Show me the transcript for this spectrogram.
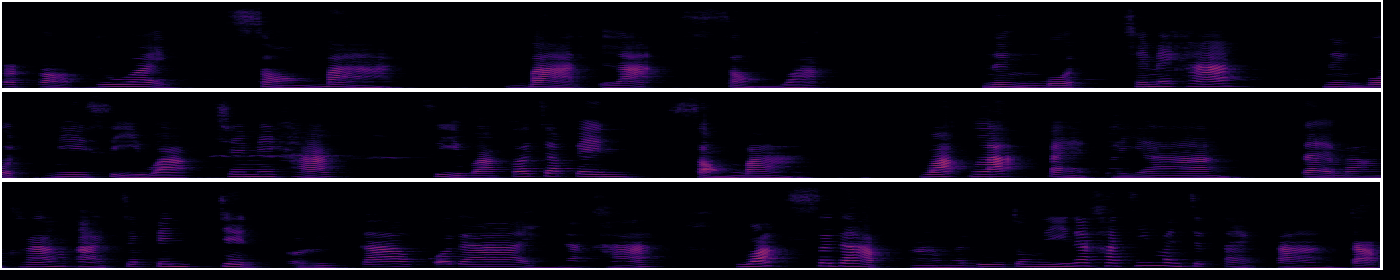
ประกอบด้วย 2 บาท บาทละ 2วรรคหนึ่งบทใช่ไหมคะหนึ่งบทมีสี่วรรคใช่ไหมคะสี่วรรคก็จะเป็นสองบาทวรรคละแปดพยางแต่บางครั้งอาจจะเป็นเจ็ดหรือเก้าก็ได้นะคะวรรคสดับมาดูตรงนี้นะคะที่มันจะแตกต่างกับ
